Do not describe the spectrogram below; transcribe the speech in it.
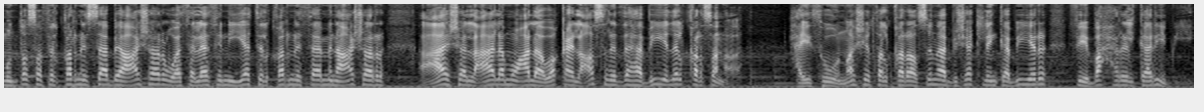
منتصف القرن السابع عشر وثلاثينيات القرن الثامن عشر عاش العالم على وقع العصر الذهبي للقرصنة حيث نشط القراصنة بشكل كبير في بحر الكاريبي.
